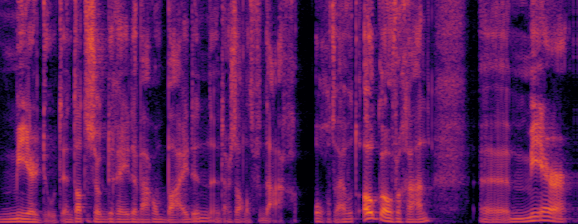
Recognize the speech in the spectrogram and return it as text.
meer doet. En dat is ook de reden waarom Biden, daar zal het vandaag ongetwijfeld ook over gaan, meer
